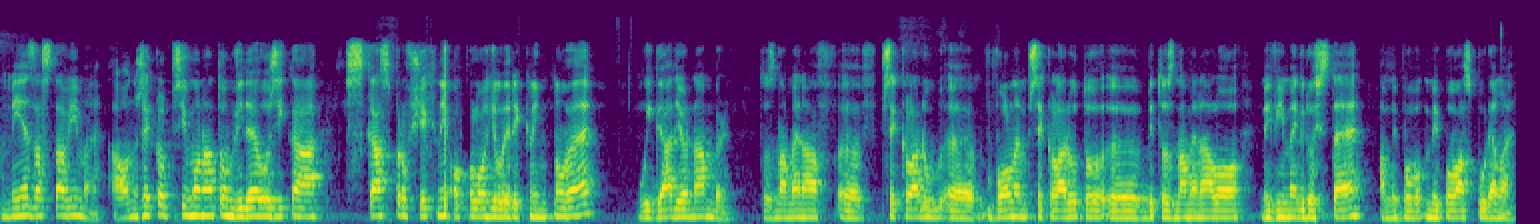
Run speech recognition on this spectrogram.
my je zastavíme. A on řekl přímo na tom videu, říká vzkaz pro všechny okolo Hillary Clintonové, we got your number. To znamená v, eh, v překladu, eh, v volném překladu to, by to znamenalo, my víme, kdo jste a my po, my po vás půjdeme.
